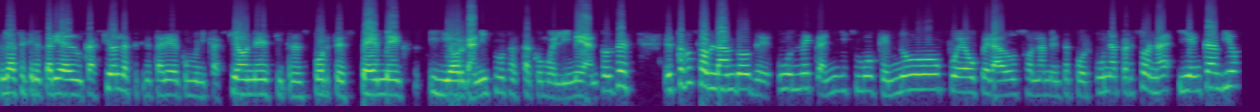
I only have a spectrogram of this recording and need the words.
la Secretaría de Educación, la Secretaría de Comunicaciones y Transportes, Pemex y organismos hasta como el INEA. Entonces, estamos hablando de un mecanismo que no fue operado solamente por una persona y en cambio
